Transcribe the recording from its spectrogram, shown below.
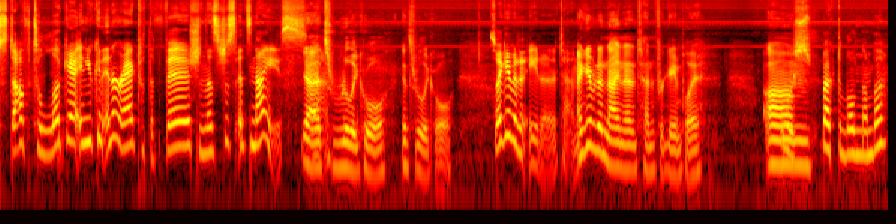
stuff to look at, and you can interact with the fish, and that's just it's nice. yeah, it's really cool. It's really cool. so I gave it an eight out of ten. I gave it a nine out of ten for gameplay. Um, Respectable number.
